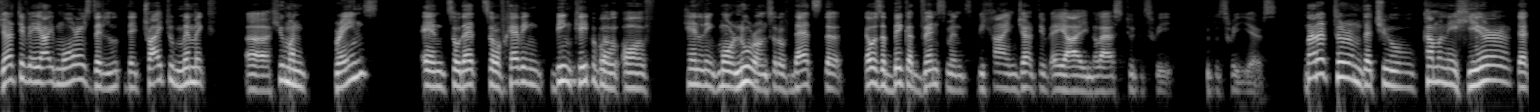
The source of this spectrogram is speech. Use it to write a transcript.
generative AI models, they, they try to mimic uh, human brains. And so that sort of having, being capable of handling more neurons, sort of that's the, that was a big advancement behind generative AI in the last two to three, two to three years. Another term that you commonly hear that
